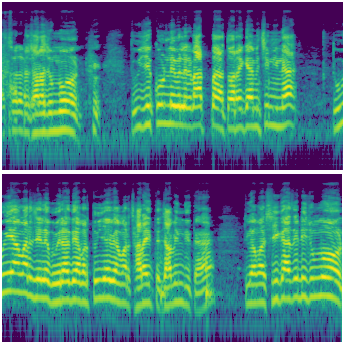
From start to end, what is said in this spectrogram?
আচ্ছা সারা জুম্মন। তুই যে কোন লেভেলের বাট পার তোরে কি আমি চিনি না? তুই আমার জেলে ভৈরা দিয়ে আবার তুই যাবি আমার ছাড়াইতে জামিন দিতে হ্যাঁ? তুই আমার শিখাস এটি জুম্মন?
